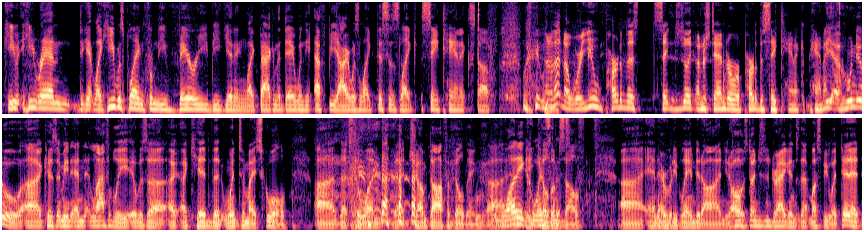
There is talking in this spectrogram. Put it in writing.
he he ran the game like he was playing from the very beginning, like back in the day when the FBI was like, this is like satanic stuff. And on that note, were you part of this? Sa- Did you like understand or were part of the Satanic Panic? Yeah, who knew? Because I mean, and laughably, it was a, a, a kid that went to my school. Uh, that's the one that jumped off a building. Uh, What a and, and killed himself. Uh, and everybody blamed it on, you know, oh, it's Dungeons and Dragons. That must be what did it.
